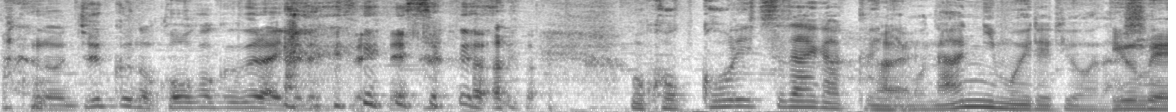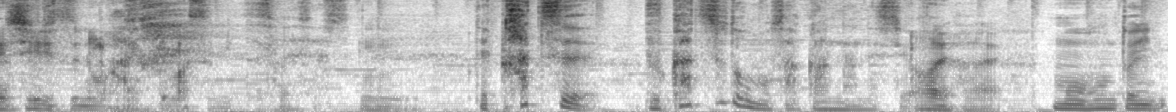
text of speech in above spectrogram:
あの塾の広告ぐらい出てますよね。もう国公立大学にも何人も入れるような、有名私立にも入ってますみたいそうですそうです。な。うん。でかつ部活動も盛んなんですよ、はいはい。もう本当に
